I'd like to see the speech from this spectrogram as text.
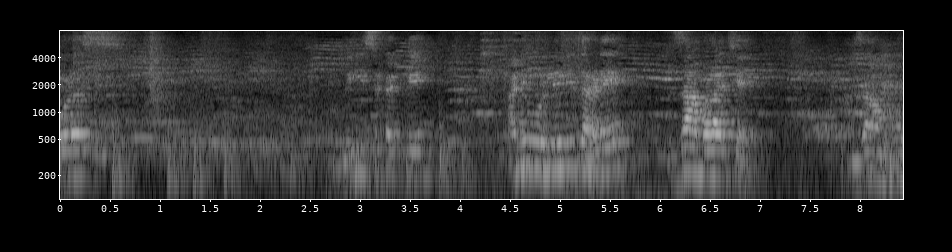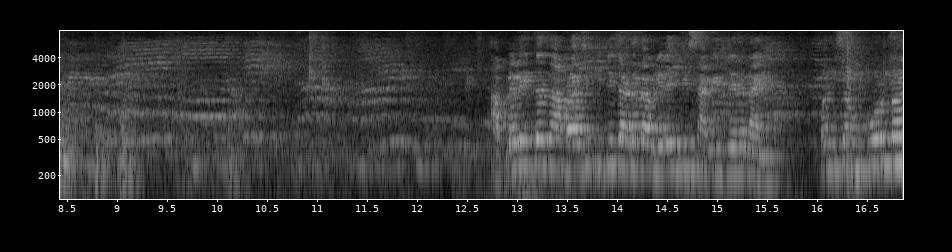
पळस वीस टक्के. आणि उरलेली झाडे जांभळाची आहेत. जांभूळ. आपल्याला इथं जांभळाची किती झाडं लावलेली आहेत हे सांगितलेलं नाही. पण संपूर्ण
